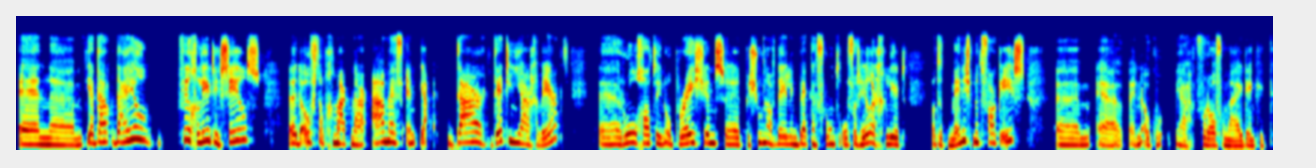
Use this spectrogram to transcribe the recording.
En uh, ja, daar, daar heel veel geleerd in sales. Uh, de overstap gemaakt naar AMEF. En ja, daar 13 jaar gewerkt. Uh, rol gehad in operations, pensioenafdeling, back- en front office. Heel erg geleerd wat het managementvak is. Um, en ook ja, vooral voor mij denk ik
